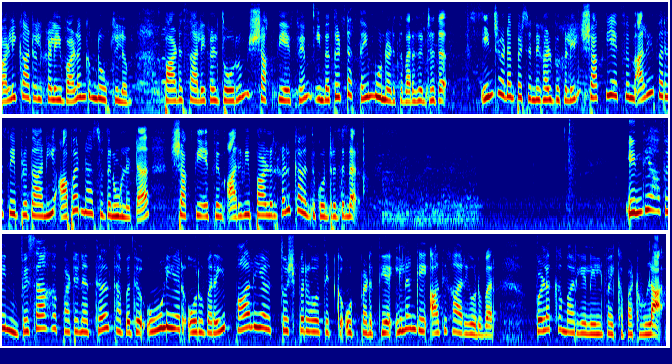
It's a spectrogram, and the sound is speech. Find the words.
வழிகாட்டல்களை வழங்கும் நோக்கிலும் பாடசாலைகள் தோறும் சக்தி எஃப்எம் இந்த திட்டத்தை முன்னெடுத்து வருகின்றது. இன்று இடம்பெற்ற நிகழ்வுகளில் சக்தி எஃப்எம் அலைவரிசை பிரதானி அபர்ணா சுதன் உள்ளிட்ட சக்தி எஃப்எம் அறிவிப்பாளர்கள் கலந்து கொண்டிருந்தனர். இந்தியாவின் விசாகப்பட்டினத்தில் தமது ஊழியர் ஒருவரை பாலியல் துஷ்பிரயோகத்திற்கு உட்படுத்திய இலங்கை அதிகாரி ஒருவர் விளக்கமறியலில் வைக்கப்பட்டுள்ளார்.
